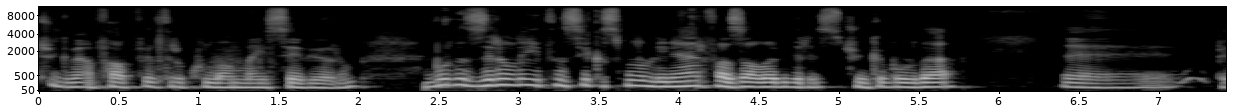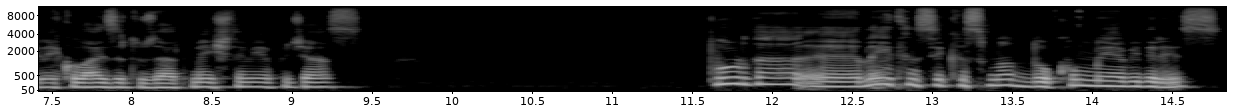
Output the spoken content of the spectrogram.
Çünkü ben Fab Filter kullanmayı seviyorum. Burada Zero Latency kısmını lineer faza alabiliriz. Çünkü burada e, bir equalizer düzeltme işlemi yapacağız. Burada e, latency kısmına dokunmayabiliriz.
